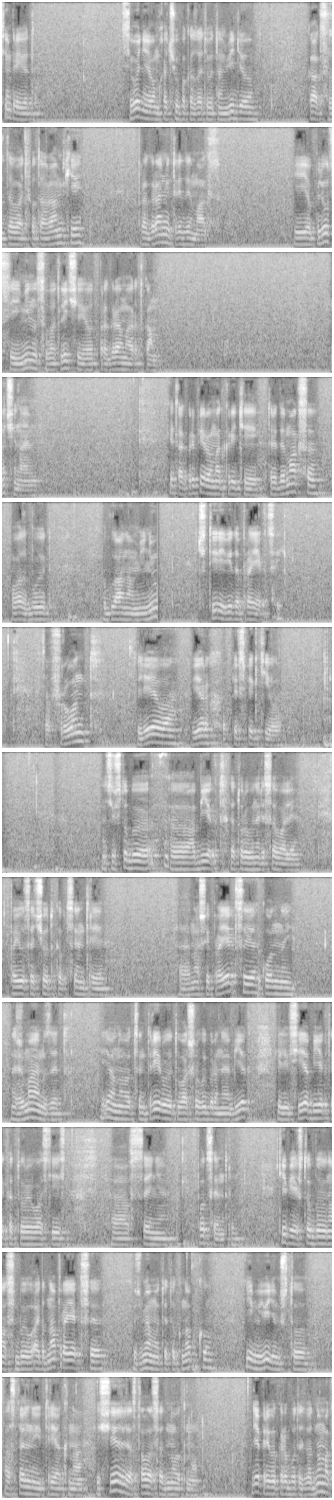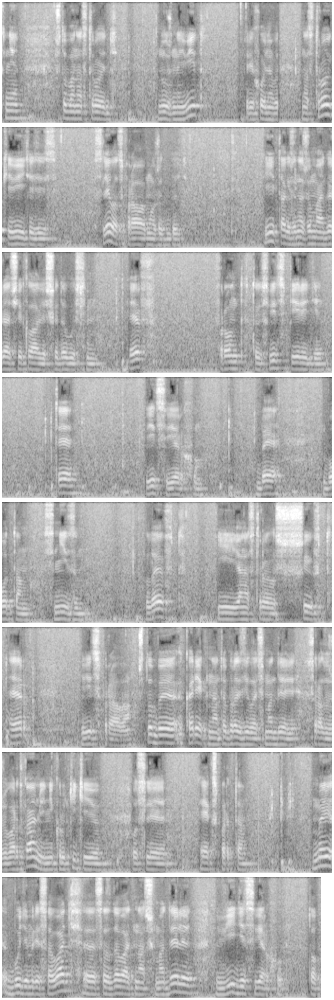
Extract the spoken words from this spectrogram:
Всем привет! Сегодня я вам хочу показать в этом видео, как создавать фоторамки в программе 3D Max. Ее плюсы и минусы в отличие от программы ArtCam. Начинаем. Итак, при первом открытии 3D Max у вас будет в главном меню 4 вида проекций. Это фронт, лево, вверх, перспектива. Значит, чтобы э, объект, который вы нарисовали, появился четко в центре э, нашей проекции конной, нажимаем Z. И оно центрирует ваш выбранный объект или все объекты, которые у вас есть э, в сцене, по центру. Теперь, чтобы у нас была одна проекция, жмем вот эту кнопку, и мы видим, что остальные три окна исчезли, осталось одно окно. Я привык работать в одном окне. Чтобы настроить нужный вид, переходим в настройки. Видите, здесь слева-справа может быть. И также нажимая горячие клавиши, допустим, F, фронт, то есть вид спереди, T, вид сверху, B, bottom, снизу, left, и я настроил Shift R, вид справа. Чтобы корректно отобразилась модель сразу же в арткаме, не крутить ее после экспорта, мы будем рисовать, э, создавать наши модели в виде сверху, топ.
